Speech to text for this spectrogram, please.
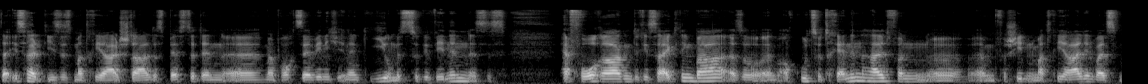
da ist halt dieses Material Stahl das Beste, denn äh, man braucht sehr wenig Energie, um es zu gewinnen. Es ist hervorragend recyclingbar, also äh, auch gut zu trennen halt von äh, ähm, verschiedenen Materialien, weil es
